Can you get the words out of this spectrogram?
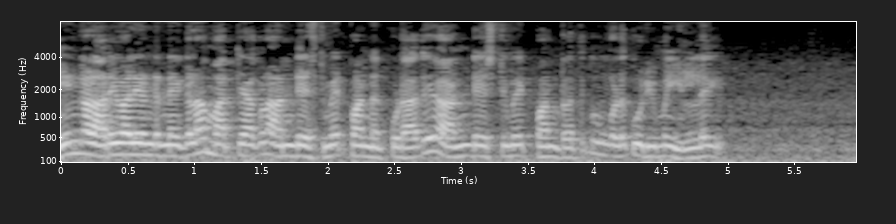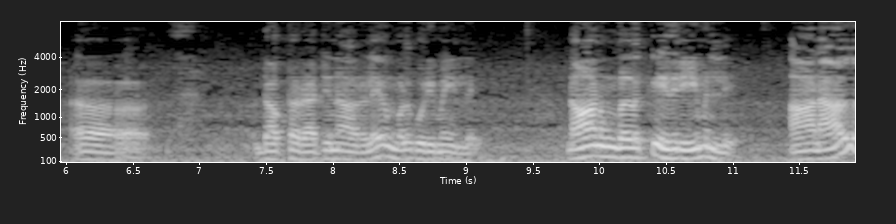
நீங்கள் அறிவாளி என்று நினைக்கலாம் மற்றாக்களை அண்டர் எஸ்டிமேட் பண்ணக்கூடாது. அண்டர் எஸ்டிமேட் பண்ணுறதுக்கு உங்களுக்கு உரிமை இல்லை. டாக்டர் ரட்டினா அவர்களே உங்களுக்கு உரிமை இல்லை. நான் உங்களுக்கு எதிரியும் இல்லை. ஆனால்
